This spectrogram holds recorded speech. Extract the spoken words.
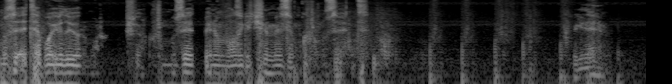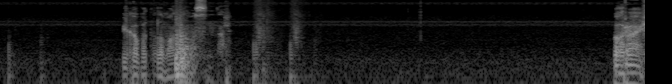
Kırmızı ete bayılıyorum arkadaşlar. Kırmızı et benim vazgeçilmezim. Kırmızı et. Bir gidelim. Bir kapatalım anlamasınlar. Garaj.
